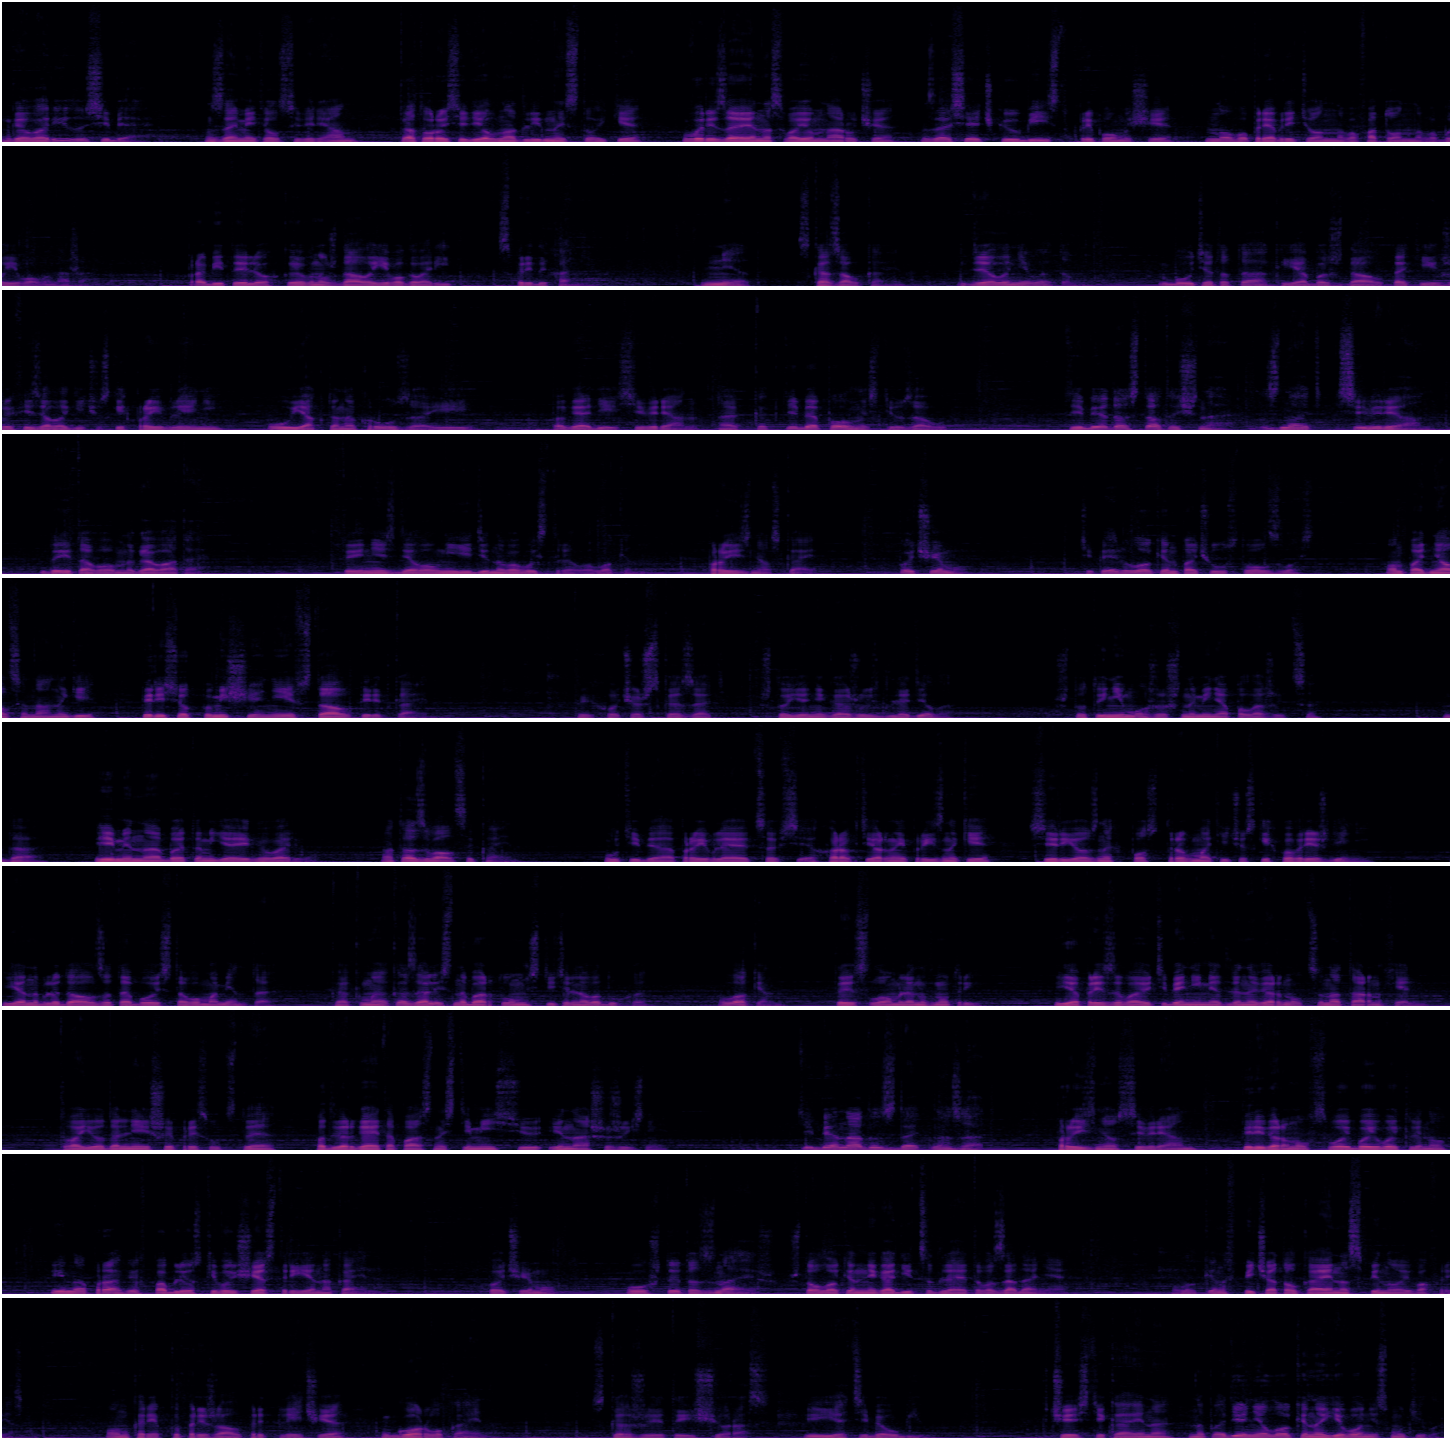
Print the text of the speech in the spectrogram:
«Говори за себя», — заметил Севериан, который сидел на длинной стойке, вырезая на своем наруче засечки убийств при помощи новоприобретенного фотонного боевого ножа. Пробитое легкое внуждало его говорить с придыханием. «Нет», — сказал Каин, — «дело не в этом. Будь это так, я бы ждал таких же физиологических проявлений у Яктона Круза и... Погоди, Северян, а как тебя полностью зовут? Тебе достаточно знать Северян, да и того многовато. Ты не сделал ни единого выстрела, Локин, произнес Кай. Почему? Теперь Локин почувствовал злость. Он поднялся на ноги, пересек помещение и встал перед Каином. Ты хочешь сказать, что я не гожусь для дела? Что ты не можешь на меня положиться? Да, именно об этом я и говорю, отозвался Каин. У тебя проявляются все характерные признаки серьезных посттравматических повреждений. Я наблюдал за тобой с того момента, как мы оказались на борту Мстительного Духа. Локин, ты сломлен внутри. Я призываю тебя немедленно вернуться на Тарнхельм. Твое дальнейшее присутствие – подвергает опасности миссию и наши жизни. «Тебе надо сдать назад», — произнес Северян, перевернув свой боевой клинок и направив поблескивающее острие на Каина. «Почему? Уж ты-то знаешь, что Локин не годится для этого задания». Локин впечатал Каина спиной во фреску. Он крепко прижал предплечье к горлу Каина. «Скажи это еще раз, и я тебя убью» чести Каина, нападение Локина его не смутило.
